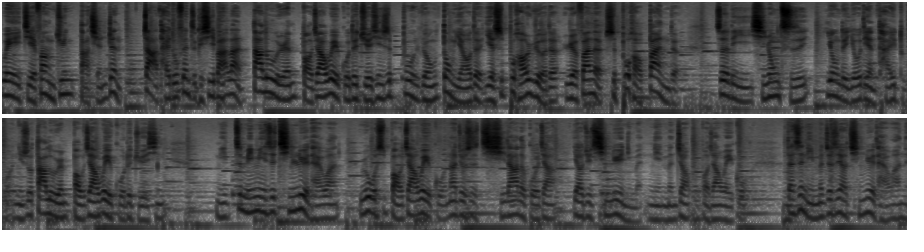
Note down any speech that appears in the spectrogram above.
为解放军打前阵，炸台独分子个稀巴烂。大陆人保家卫国的决心是不容动摇的，也是不好惹的，惹翻了是不好办的。这里形容词用的有点台独，你说大陆人保家卫国的决心，你这明明是侵略台湾。如果是保家卫国，那就是其他的国家要去侵略你们，你们叫保家卫国。但是你们这是要侵略台湾呢，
